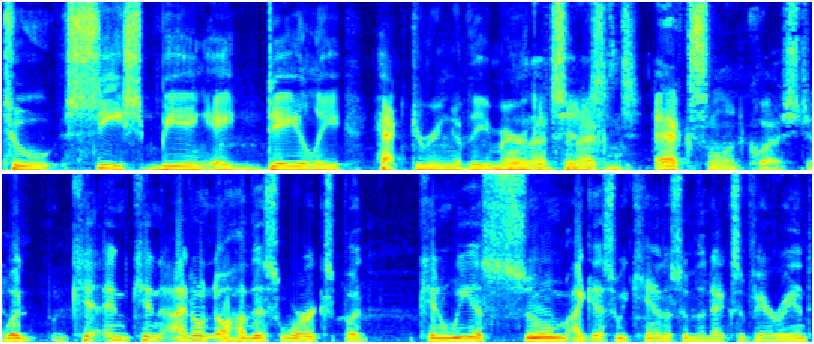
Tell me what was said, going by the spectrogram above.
to cease being a daily hectoring of the American that's an ex- citizens? excellent question. Would, can, and can I don't know how this works, but can we assume? I guess we can't assume the next variant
